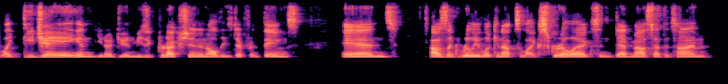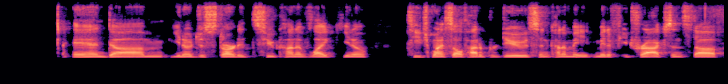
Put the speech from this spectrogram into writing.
like DJing and, you know, doing music production and all these different things. And I was like really looking up to like Skrillex and Deadmau5 at the time. And, um, you know, just started to kind of like, you know, teach myself how to produce and kind of made, made a few tracks and stuff.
